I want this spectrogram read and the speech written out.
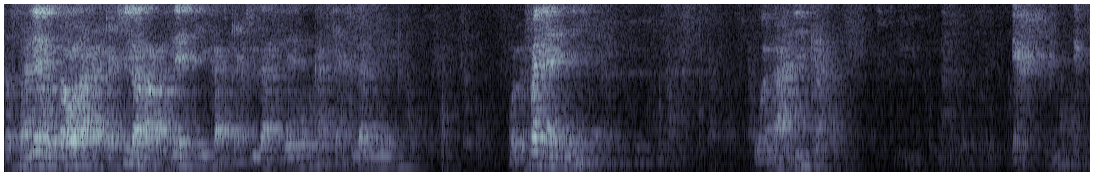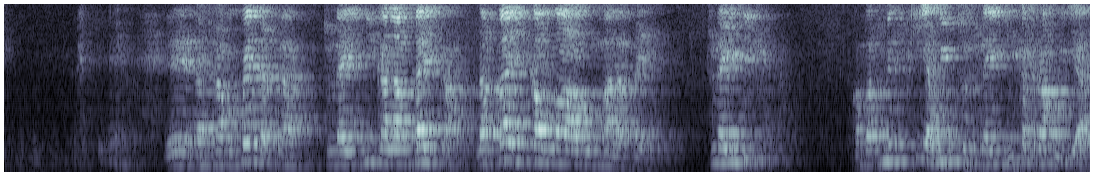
Sasa leo utaona katika kila magazeti, katika kila sehemu, katika kila nini, wamefanya nini? Wanaandika Eh, na tunapokwenda tuna tunaitika labbaika. Labbaika allahumma labbaika, tunaitika. Kwamba tumesikia wito, tunaitika, tunakuja.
